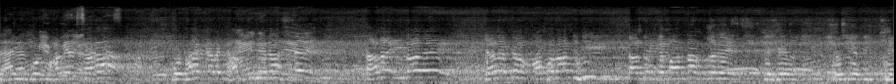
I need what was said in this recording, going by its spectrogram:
সেই তারা কোথায় যারা ঘাটতি আসছে তারা এইভাবে যারা অপরাধী তাদেরকে করে দেশে সরিয়ে দিচ্ছে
